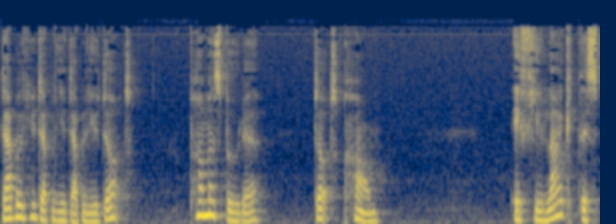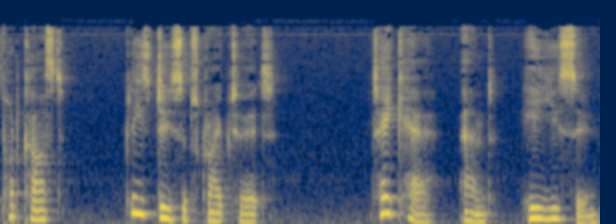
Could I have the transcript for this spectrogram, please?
www.pommesbuddha.com if you liked this podcast, please do subscribe to it. Take care and hear you soon.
